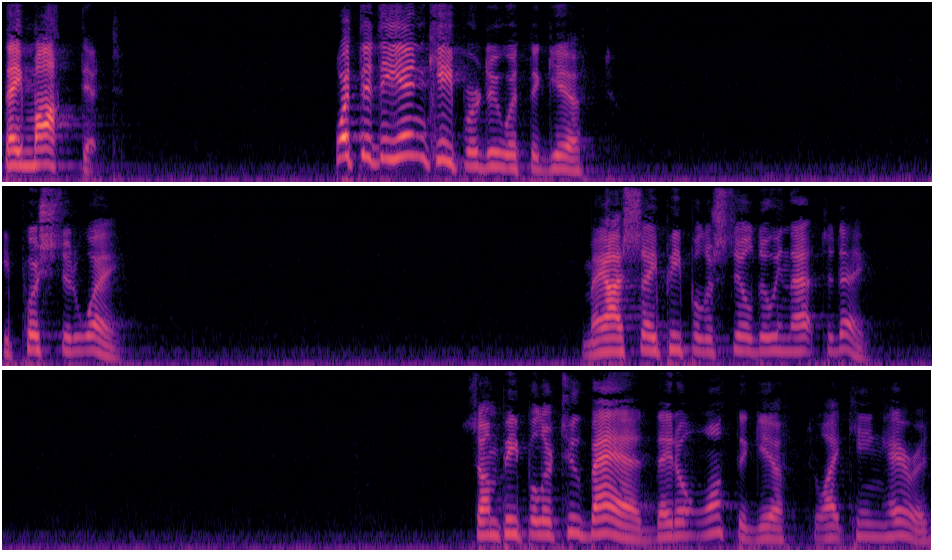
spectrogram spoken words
They mocked it. What did the innkeeper do with the gift? He pushed it away. May I say, people are still doing that today. Some people are too bad. They don't want the gift like King Herod.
